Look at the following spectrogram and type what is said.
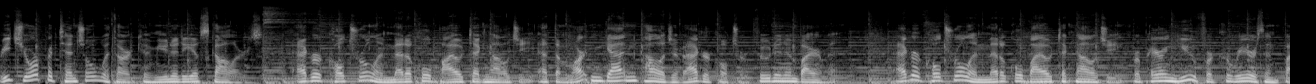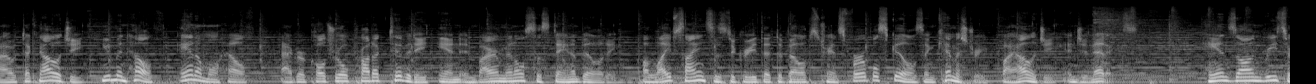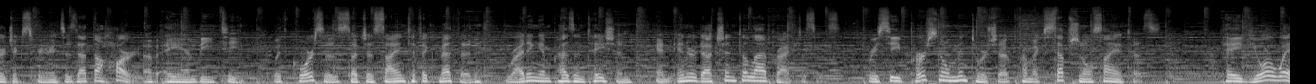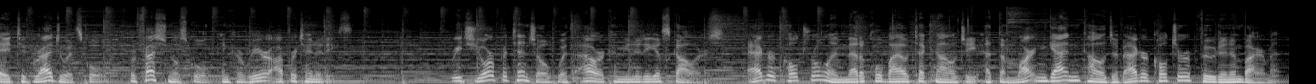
Reach your potential with our community of scholars. Agricultural and Medical Biotechnology at the Martin Gatton College of Agriculture, Food and Environment. Agricultural and Medical Biotechnology, preparing you for careers in biotechnology, human health, animal health, agricultural productivity, and environmental sustainability. A life sciences degree that develops transferable skills in chemistry, biology, and genetics. Hands on research experience is at the heart of AMBT with courses such as Scientific Method, Writing and Presentation, and Introduction to Lab Practices. Receive personal mentorship from exceptional scientists. Pave your way to graduate school, professional school, and career opportunities. Reach your potential with our community of scholars. Agricultural and Medical Biotechnology at the Martin Gatton College of Agriculture, Food and Environment.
